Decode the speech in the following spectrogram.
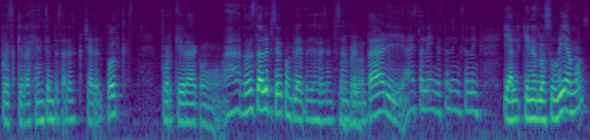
pues que la gente empezara a escuchar el podcast. Porque era como, ah, ¿dónde está el episodio completo? Ya sabes, empezaron a preguntar y, ah, está link, está link, está link. Y a quienes lo subíamos,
